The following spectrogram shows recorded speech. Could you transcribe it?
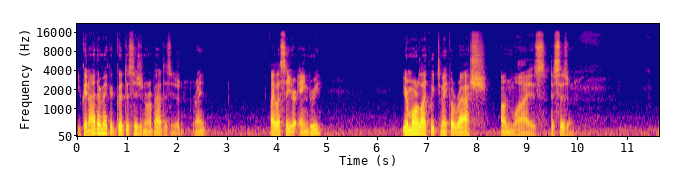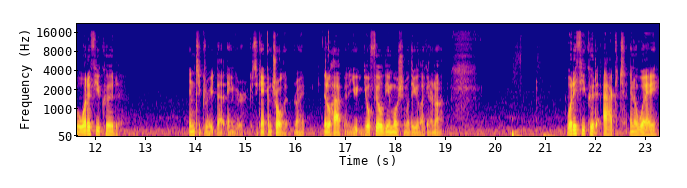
you can either make a good decision or a bad decision, right? Like, let's say you're angry, you're more likely to make a rash, unwise decision. But what if you could integrate that anger? Because you can't control it, right? It'll happen. You, you'll feel the emotion whether you like it or not. What if you could act in a way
